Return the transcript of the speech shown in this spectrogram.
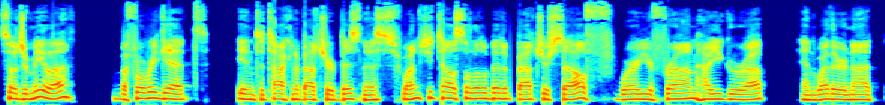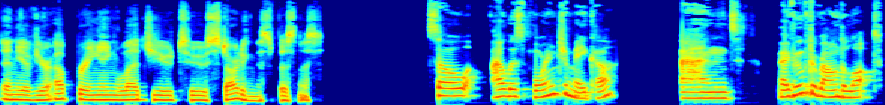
So, Jamila, before we get into talking about your business, why don't you tell us a little bit about yourself, where you're from, how you grew up, and whether or not any of your upbringing led you to starting this business? So, I was born in Jamaica and I moved around a lot.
